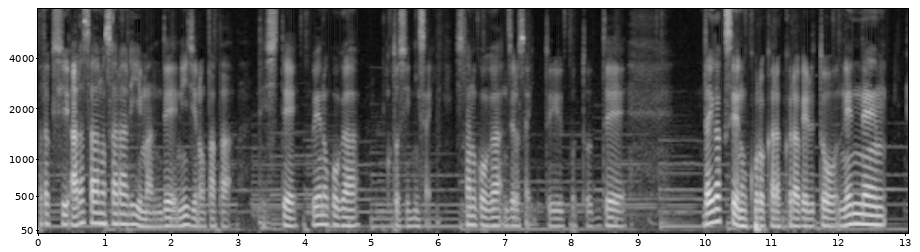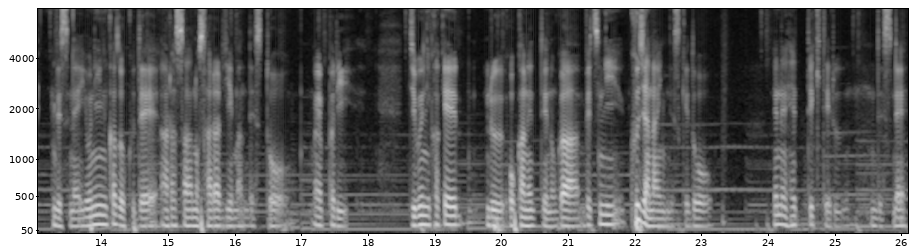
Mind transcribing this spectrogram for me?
私アラサーのサラリーマンで2児のパパでして上の子が今年2歳下の子が0歳ということで大学生の頃から比べると年々ですね4人家族でアラサーのサラリーマンですとやっぱり自分にかけるお金っていうのが別に苦じゃないんですけど年々減ってきてるんですね。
